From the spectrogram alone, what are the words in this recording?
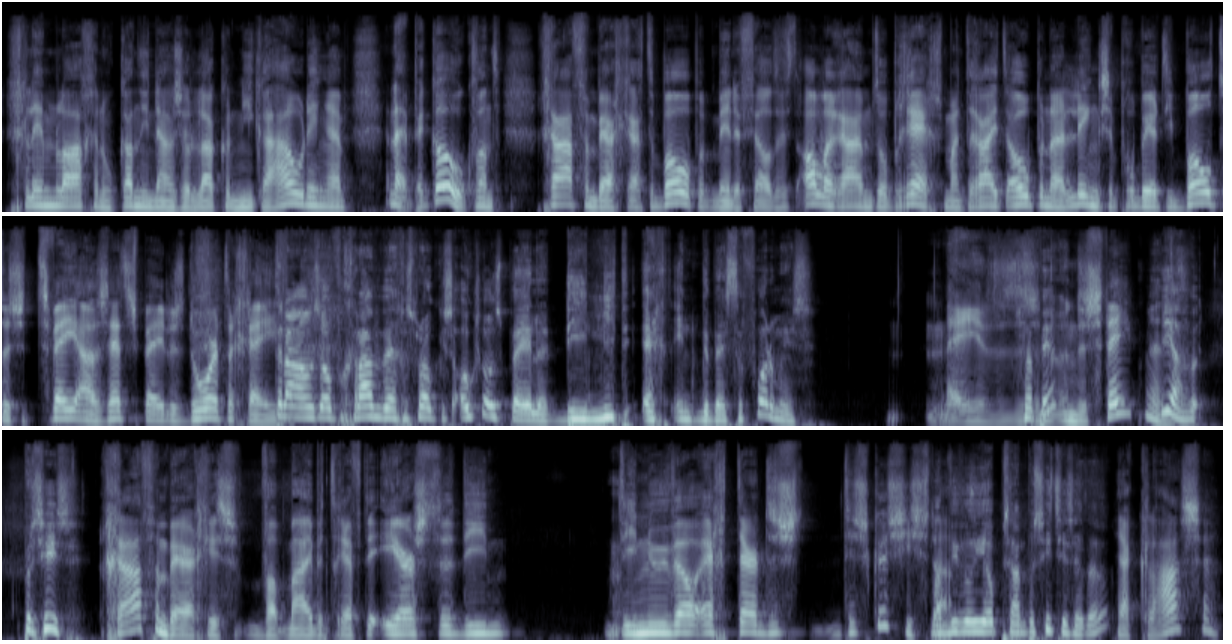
Glimlach. En hoe kan hij nou zo'n laconieke houding hebben? En dat heb ik ook. Want Gravenberg krijgt de bal op het middenveld. Heeft alle ruimte op rechts. Maar draait open naar links. En probeert die bal tussen twee AZ-spelers door te geven. Trouwens, over Gravenberg gesproken is ook zo'n speler die niet echt in de beste vorm is. nee, dat is een understatement. Ja, precies. Gravenberg is wat mij betreft de eerste die, die nu wel echt ter dis- discussie Maar staat. wie wil je op zijn positie zetten? Ja, Klaassen.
